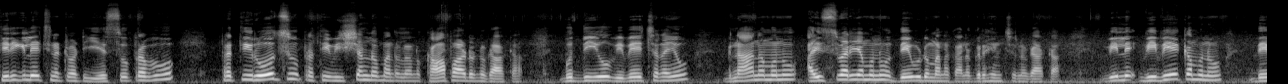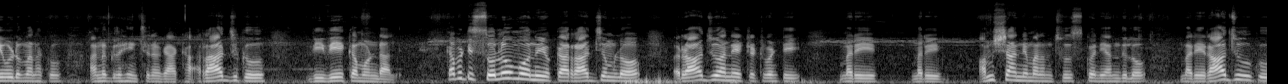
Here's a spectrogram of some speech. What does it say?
తిరిగి లేచినటువంటి యేసు ప్రభువు ప్రతిరోజు ప్రతి విషయంలో మనలను కాపాడునుగాక బుద్ధియు వివేచనయు జ్ఞానమును ఐశ్వర్యమును దేవుడు మనకు అనుగ్రహించునుగాక విలే వివేకమును దేవుడు మనకు అనుగ్రహించునుగాక రాజుకు వివేకం ఉండాలి కాబట్టి సొలోమోను యొక్క రాజ్యంలో రాజు అనేటటువంటి మరి మరి అంశాన్ని మనం చూసుకొని అందులో మరి రాజుకు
